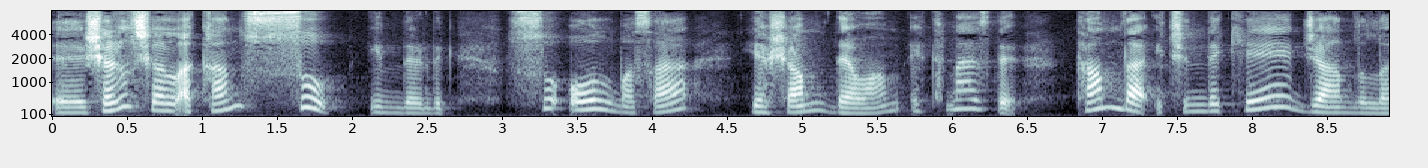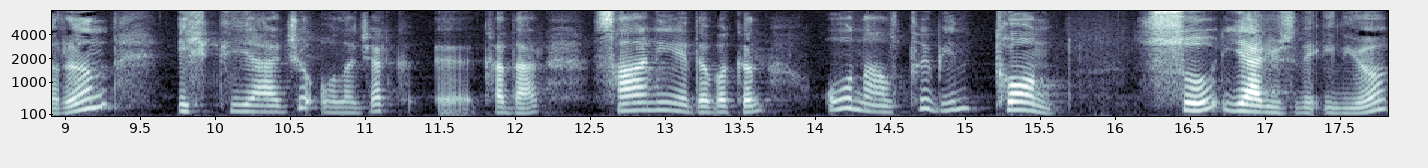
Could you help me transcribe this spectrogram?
E, şarıl şarıl akan su indirdik. Su olmasa yaşam devam etmezdi. Tam da içindeki canlıların ihtiyacı olacak e, kadar. Saniyede bakın 16 bin ton su yeryüzüne iniyor.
